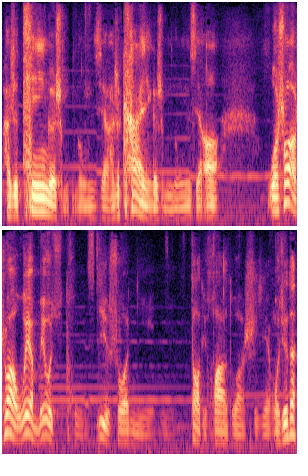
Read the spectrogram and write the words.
还是听一个什么东西？还是看一个什么东西啊？我说老实话，我也没有去统计说你你到底花了多少时间。我觉得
